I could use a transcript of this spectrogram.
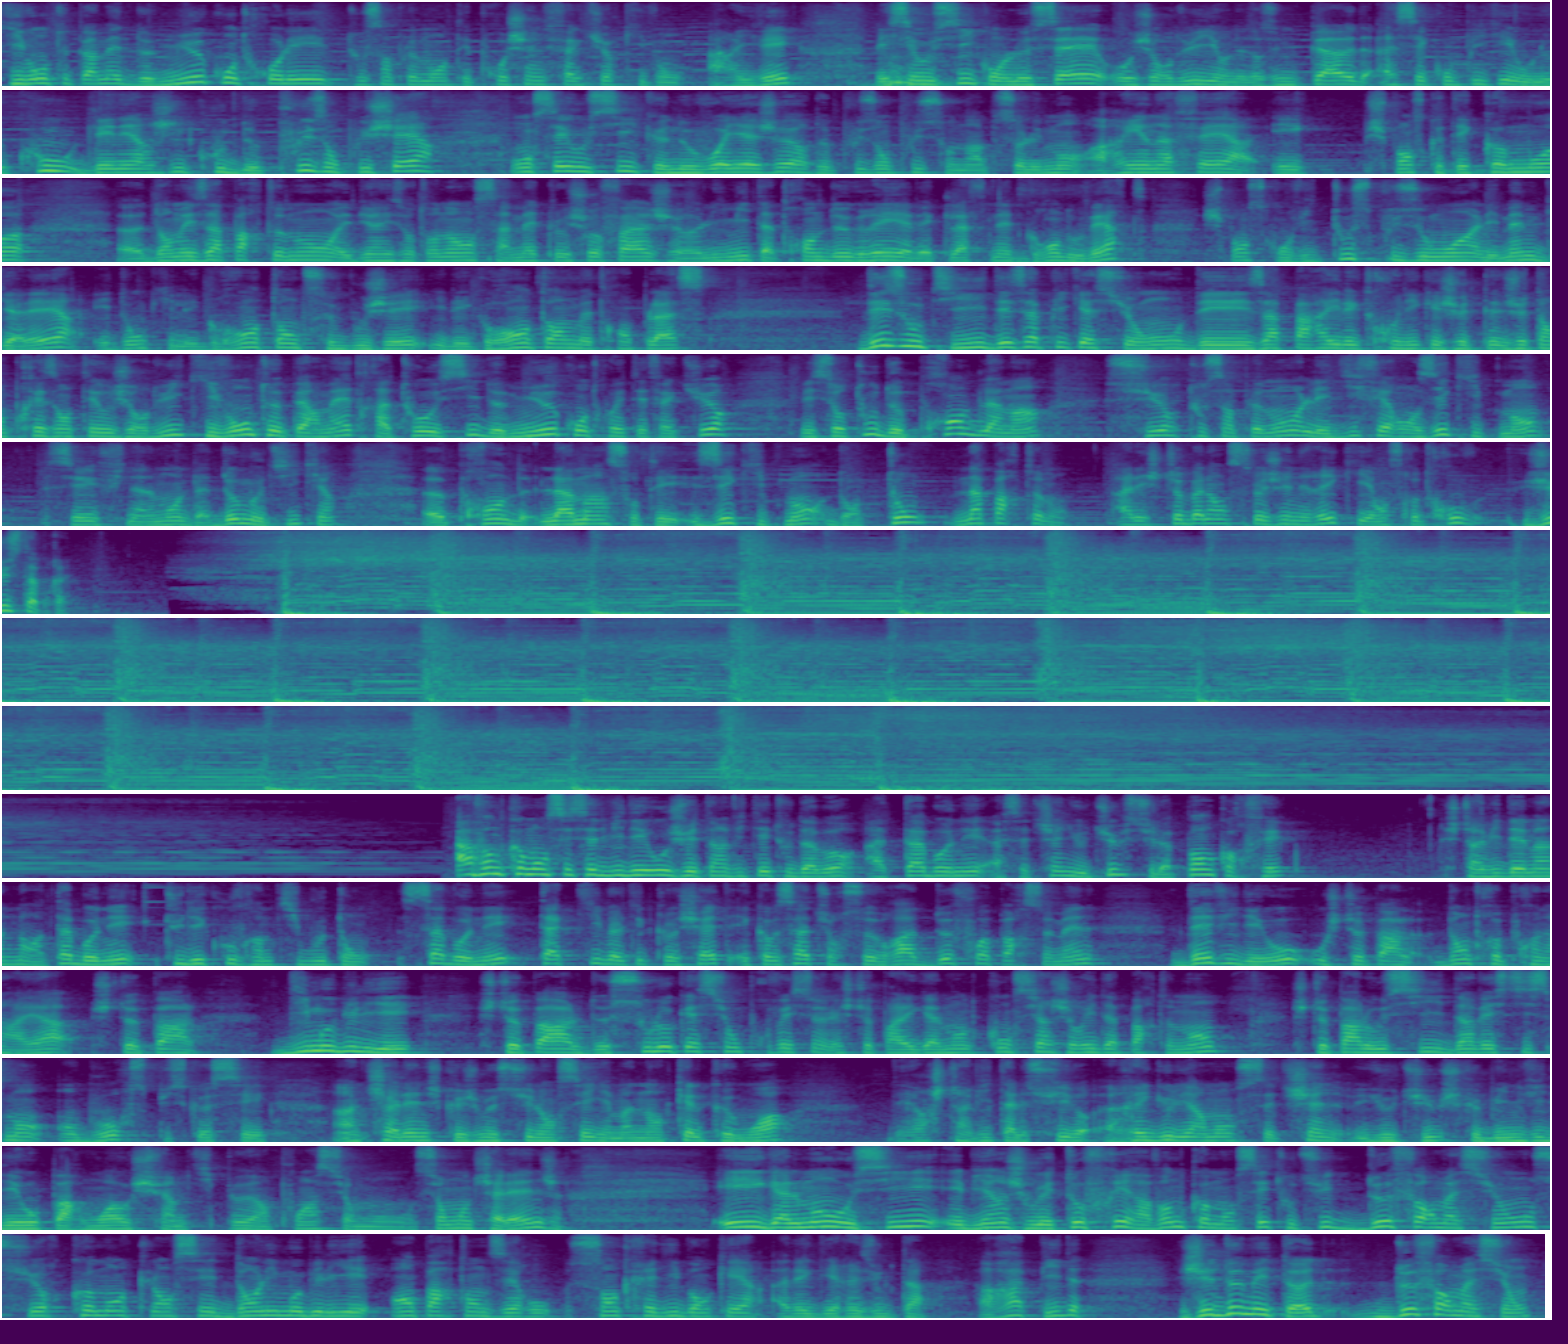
qui vont te permettre de mieux contrôler tout simplement tes prochaines factures qui vont arriver. Mais c'est aussi qu'on le sait, aujourd'hui on est dans une période assez compliquée où le coût de l'énergie coûte de plus en plus cher. On sait aussi que nos voyageurs de plus en plus on n'a absolument rien à faire et je pense que tu es comme moi, euh, dans mes appartements, eh bien, ils ont tendance à mettre le chauffage euh, limite à 30 degrés avec la fenêtre grande ouverte. Je pense qu'on vit tous plus ou moins les mêmes galères et donc il est grand temps de se bouger, il est grand temps de mettre en place des outils, des applications, des appareils électroniques et je vais t'en présenter aujourd'hui qui vont te permettre à toi aussi de mieux contrôler tes factures mais surtout de prendre la main sur tout simplement les différents équipements. C'est finalement de la domotique, hein. euh, prendre la main sur tes équipements dans ton appartement. Allez, je te balance le générique et on se retrouve juste après. Avant de commencer cette vidéo, je vais t'inviter tout d'abord à t'abonner à cette chaîne YouTube si tu ne l'as pas encore fait. Je t'invite dès maintenant à t'abonner, tu découvres un petit bouton s'abonner, tu actives la petite clochette et comme ça tu recevras deux fois par semaine des vidéos où je te parle d'entrepreneuriat, je te parle d'immobilier, je te parle de sous-location professionnelle, je te parle également de conciergerie d'appartement, je te parle aussi d'investissement en bourse puisque c'est un challenge que je me suis lancé il y a maintenant quelques mois. D'ailleurs, je t'invite à le suivre régulièrement sur cette chaîne YouTube. Je publie une vidéo par mois où je fais un petit peu un point sur mon, challenge. Et également aussi, eh bien, je voulais t'offrir avant de commencer tout de suite deux formations sur comment te lancer dans l'immobilier en partant de zéro, sans crédit bancaire, avec des résultats rapides. J'ai deux méthodes, deux formations,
